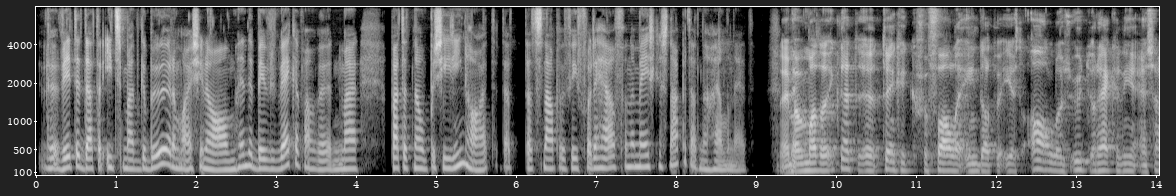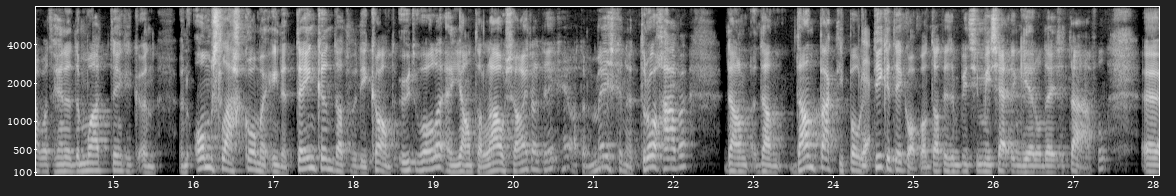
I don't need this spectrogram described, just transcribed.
we weten dat er iets moet gebeuren machinaal. Hè, daar ben we wekker van worden. Maar wat het nou precies inhoudt, dat, dat snappen we voor de helft van de mensen snappen dat nog helemaal net. Nee, maar we ik net, uh, denk ik, vervallen in dat we eerst alles uitrekenen en zo wat hinnen. Er moet, denk ik, een, een omslag komen in het denken dat we die kant uit willen. En Jan Terlouw zei dat ik, hè, als de meesten het terug hebben, dan, dan, dan pakt die politiek het ik op. Want dat is een beetje mijn setting hier op deze tafel. Uh, uh,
